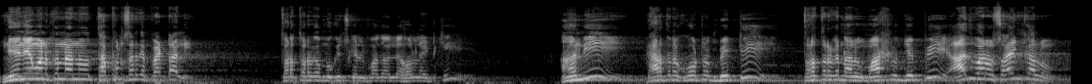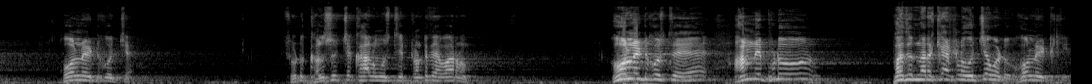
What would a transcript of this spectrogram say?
నేనేమనుకున్నాను తప్పనిసరిగా పెట్టాలి. త్వర త్వరగా ముగించుకెళ్ళిపోదాం హోల్ నైట్కి. అని ప్రార్థన కూటం పెట్టి త్వర త్వరగా నాలుగు మాటలు చెప్పి ఆదివారం సాయంకాలం హోల్ నైట్కి వచ్చా. చూడు కలిసి వచ్చే కాలం వస్తే ఇట్లుంటుంది ఆ వారం. హోల్ నైట్కి వస్తే అన్న ఇప్పుడు పదిన్నరకి అట్లా వచ్చేవాడు హోల్ నైట్కి.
